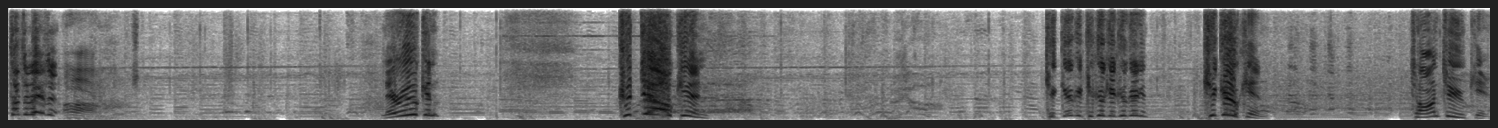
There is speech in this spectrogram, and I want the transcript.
Tatuken! Oh. Naruken! Kadoken! Kikuken, Kikuken, Kikuken! Kikuken! Tontuken!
